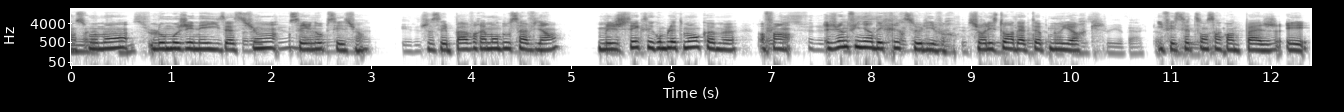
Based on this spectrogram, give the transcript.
En ce moment, l'homogénéisation, c'est une obsession. Je ne sais pas vraiment d'où ça vient, mais je sais que c'est complètement comme... Euh, enfin, je viens de finir d'écrire ce livre sur l'histoire d'Act Up New York. Il fait 750 pages. Et,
